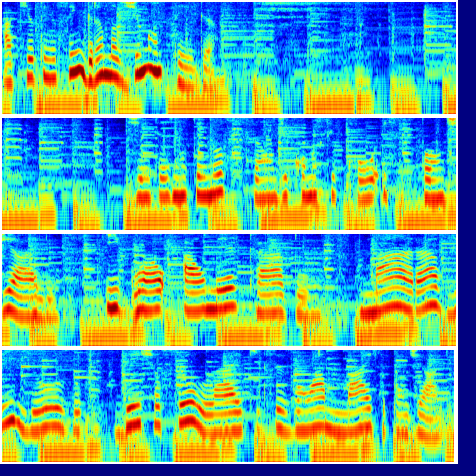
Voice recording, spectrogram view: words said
Aqui eu tenho 100 gramas de manteiga. Gente, vocês não têm noção de como ficou esse pão de alho. Igual ao mercado. Maravilhoso! Deixa o seu like que vocês vão amar esse pão de alho.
